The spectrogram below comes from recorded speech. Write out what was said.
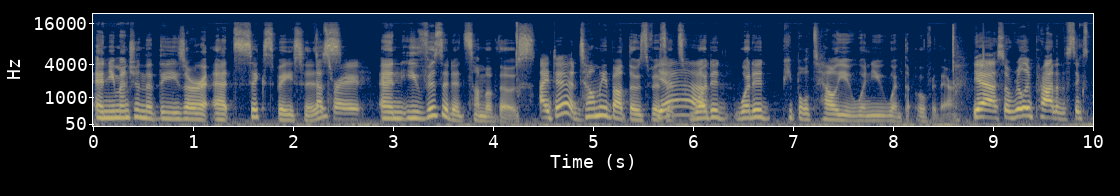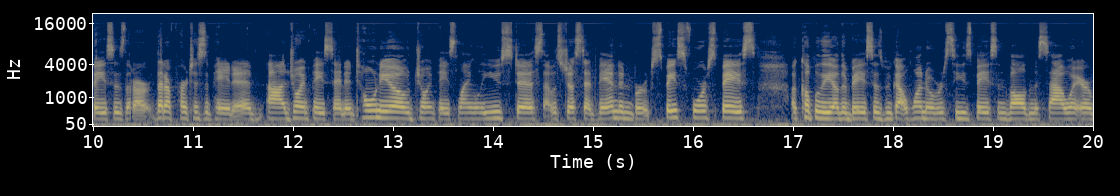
And you mentioned that these are at six bases. That's right. And you visited some of those. I did. Tell me about those visits. Yeah. What did what did people tell you when you went over there? Yeah, so really proud of the six bases that are that have participated. Uh, Joint Base San Antonio, Joint Base Langley Eustis. That was just at Vandenberg Space Force Base. A couple of the other bases. We've got one overseas base involved, Misawa Air,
